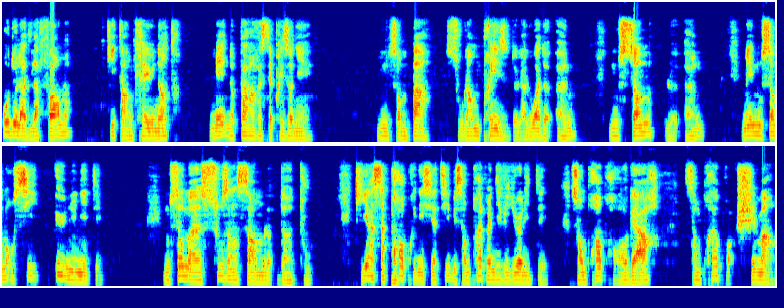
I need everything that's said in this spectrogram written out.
au-delà de la forme, quitte à en créer une autre, mais ne pas en rester prisonnier. Nous ne sommes pas sous l'emprise de la loi de 1, nous sommes le 1, mais nous sommes aussi une unité. Nous sommes un sous-ensemble d'un tout, qui a sa propre initiative et son propre individualité, son propre regard, son propre schéma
